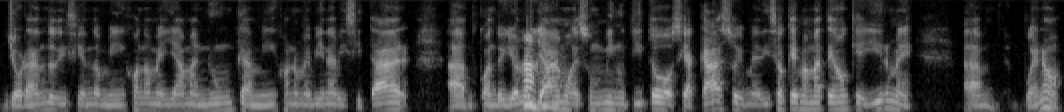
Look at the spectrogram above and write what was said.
llorando diciendo, mi hijo no me llama nunca, mi hijo no me viene a visitar, Ah, cuando yo lo Ajá. llamo es un minutito o si acaso y me dice, ok, mamá, tengo que irme. Am, bueno,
